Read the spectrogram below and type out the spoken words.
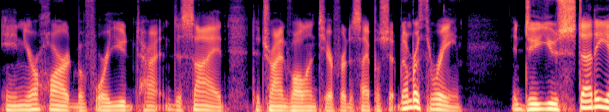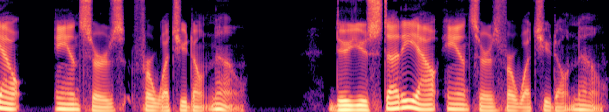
in your heart before you t- decide to try and volunteer for discipleship. Number three, do you study out answers for what you don't know? Do you study out answers for what you don't know?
